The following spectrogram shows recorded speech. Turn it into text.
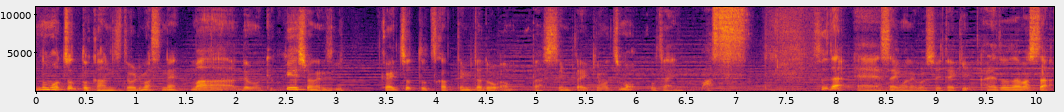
のもちょっと感じておりますね。まあ、でも曲芸師はね、一回ちょっと使ってみた動画も出してみたい気持ちもございます。それでは、えー、最後までご視聴いただきありがとうございました。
